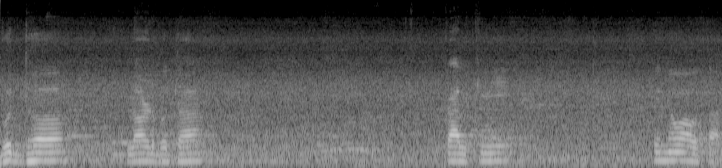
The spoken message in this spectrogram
बुद्ध लॉर्ड बुद्धा कालकी हे नऊ अवतार।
